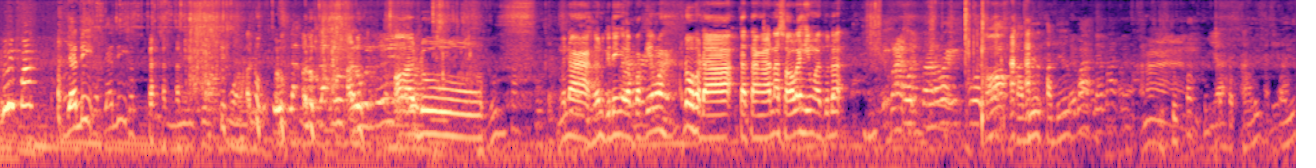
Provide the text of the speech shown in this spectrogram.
jadi jadi. Aduh aduh aduh. Ngeunahkeun geuning lapak ieu mah. Aduh da tatangana soleh ieu mah tuh da oh hadir hadir nah iya kali ayo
